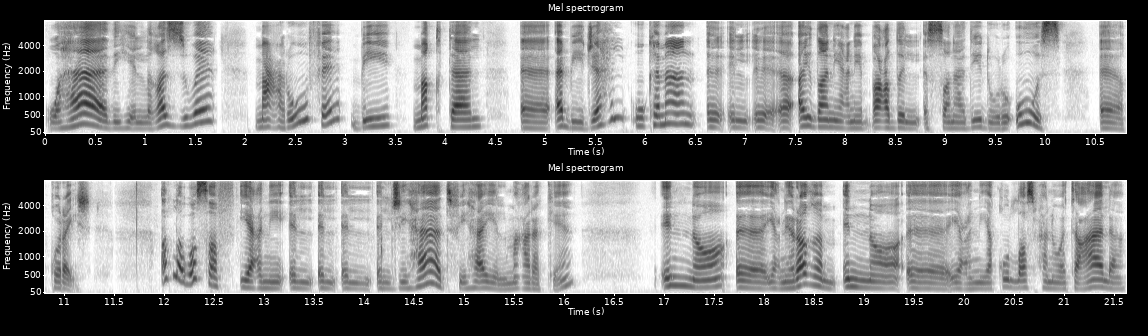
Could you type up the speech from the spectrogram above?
وهذه الغزوة معروفة بمقتل آه، أبي جهل وكمان أيضا يعني بعض الصناديد ورؤوس قريش. الله وصف يعني الجهاد في هاي المعركة إنه آه، يعني رغم إنه آه، يعني يقول الله سبحانه وتعالى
